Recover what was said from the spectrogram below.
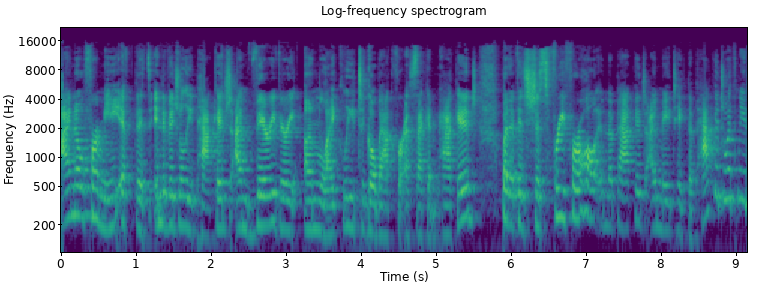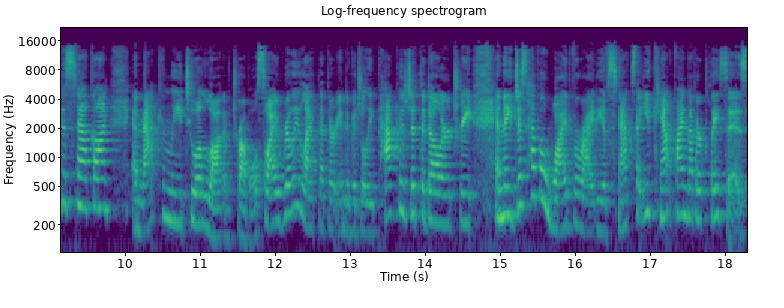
I know for me, if it's individually packaged, I'm very, very unlikely to go back for a second package. But if it's just free for all in the package, I may take the package with me to snack on, and that can lead to a lot of trouble. So I really like that they're individually packaged at the Dollar Tree, and they just have a wide variety of snacks that you can't find other places.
